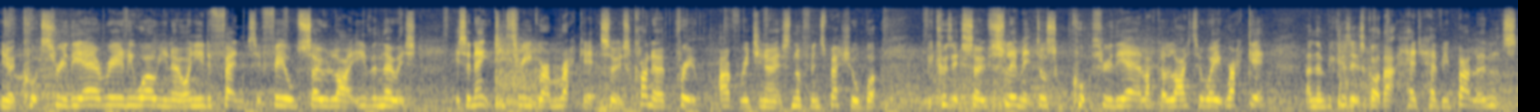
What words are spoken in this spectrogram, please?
you know, it cuts through the air really well, you know, on your defence, it feels so light, even though it's it's an 83 gram racket, so it's kind of pretty average, you know, it's nothing special, but because it's so slim, it does cut through the air like a lighter weight racket, and then because it's got that head heavy balance,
